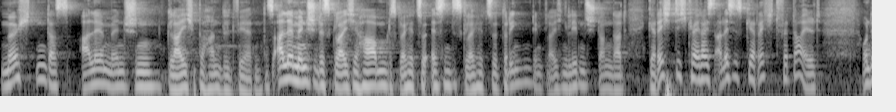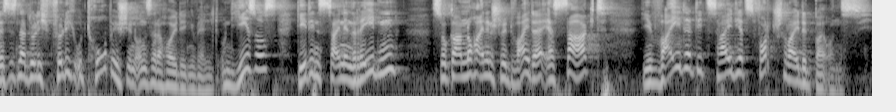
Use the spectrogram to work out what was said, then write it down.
möchten, dass alle Menschen gleich behandelt werden, dass alle Menschen das Gleiche haben, das Gleiche zu essen, das Gleiche zu trinken, den gleichen Lebensstandard. Gerechtigkeit heißt, alles ist gerecht verteilt. Und das ist natürlich völlig utopisch in unserer heutigen Welt. Und Jesus geht in seinen Reden sogar noch einen Schritt weiter. Er sagt, je weiter die Zeit jetzt fortschreitet bei uns,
